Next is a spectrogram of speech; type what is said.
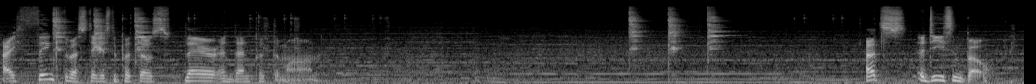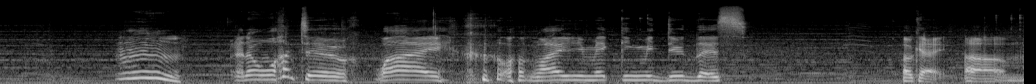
I think the best thing is to put those there and then put them on. That's a decent bow. Mmm, I don't want to. Why? Why are you making me do this? Okay, um...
